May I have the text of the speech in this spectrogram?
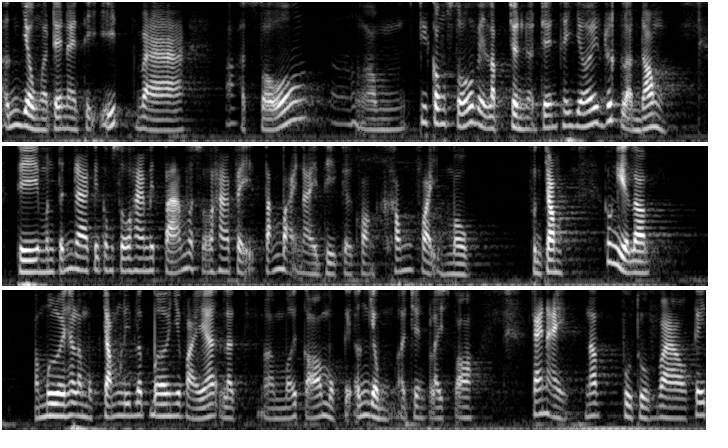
ứng dụng ở trên này thì ít và ờ, số um, cái con số về lập trình ở trên thế giới rất là đông. Thì mình tính ra cái con số 28 và số 2,87 này thì khoảng 0,1 phần trăm. Có nghĩa là 10 hay là 100 developer như vậy á, là ờ, mới có một cái ứng dụng ở trên Play Store. Cái này nó phụ thuộc vào cái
